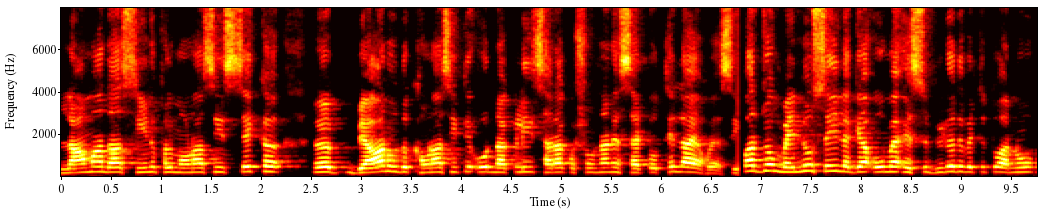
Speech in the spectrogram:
ਲਾਵਾਂ ਦਾ ਸੀਨ ਫਿਲਮਾਉਣਾ ਸੀ ਸਿੱਖ ਅਹ, ਵਿਆਹ ਨੂੰ ਦਿਖਾਉਣਾ ਸੀ ਤੇ ਉਹ ਨਕਲੀ ਸਾਰਾ ਕੁਝ ਉਹਨਾਂ ਨੇ ਸੈੱਟ ਉੱਥੇ ਲਾਇਆ ਹੋਇਆ ਸੀ। ਪਰ ਜੋ ਮੈਨੂੰ ਸਹੀ ਲੱਗਿਆ ਉਹ ਮੈਂ ਇਸ ਵੀਡੀਓ ਦੇ ਵਿੱਚ ਤੁਹਾਨੂੰ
